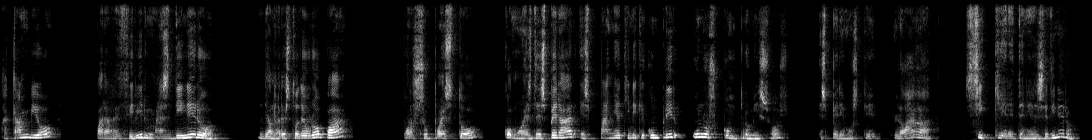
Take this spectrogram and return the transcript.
A cambio, para recibir más dinero del resto de Europa, por supuesto, como es de esperar, España tiene que cumplir unos compromisos. Esperemos que lo haga si quiere tener ese dinero.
